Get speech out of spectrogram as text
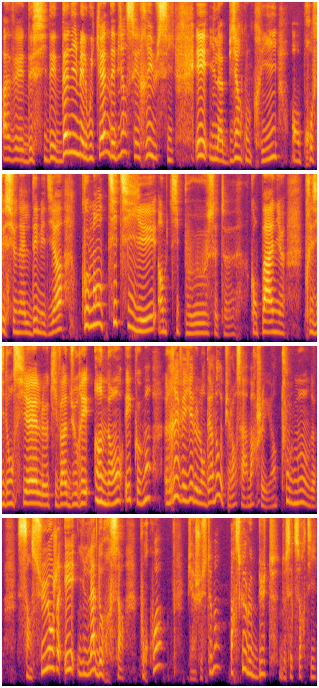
avait décidé d'animer le week-end, et bien c'est réussi. Et il a bien compris, en professionnel des médias, comment titiller un petit peu cette euh, campagne présidentielle qui va durer un an et comment réveiller le Landerneau. Et puis alors ça a marché, hein. tout le monde s'insurge et il adore ça. Pourquoi? Bien justement, parce que le but de cette sortie,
